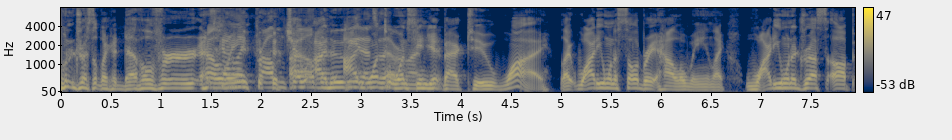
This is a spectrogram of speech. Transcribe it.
want to dress up like a devil for Halloween. like Problem Child, I, the movie, I, want to once again get back to why. Like, why do you want to celebrate Halloween? Like, why do you want to dress up?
